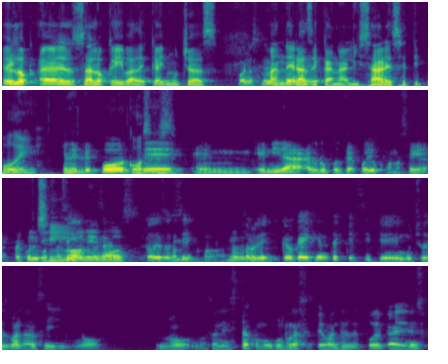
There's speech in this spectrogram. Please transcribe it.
Es, lo, es a lo que iba, de que hay muchas bueno, es que maneras de canalizar ese tipo de... En el deporte, Cosas. en, en ir a, a grupos de apoyo como, no sé, Alcohólicos Sí. Sí, o sea, Anónimos. todo eso sí. No sé, Solo que creo que hay gente que sí tiene mucho desbalance y no, no, o sea, necesita como un reseteo antes de poder caer en eso.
